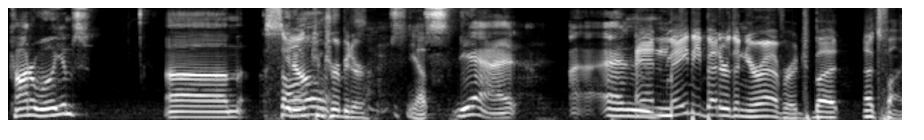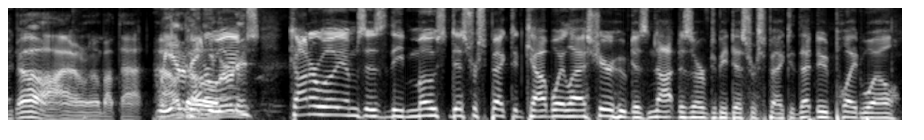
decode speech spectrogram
Connor Williams. Um, Solid know- contributor. Yep. yeah, and, And maybe better than your average, but that's fine. Oh, I don't know about that. We I'll gotta Connor Williams, Connor Williams is the most disrespected Cowboy last year who does not deserve to be disrespected. That dude played well.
